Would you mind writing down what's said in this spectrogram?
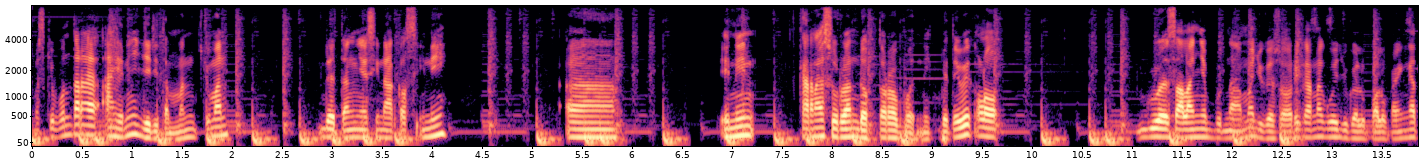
meskipun ntar akhirnya jadi teman cuman datangnya si Knuckles ini uh, ini karena suruhan Dr. Robotnik btw kalau gue salah nyebut nama juga sorry karena gue juga lupa lupa ingat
